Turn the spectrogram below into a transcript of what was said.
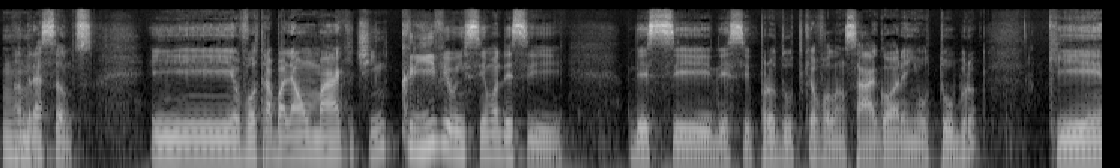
Uhum. André Santos. E eu vou trabalhar um marketing incrível em cima desse, desse, desse produto que eu vou lançar agora em outubro. Que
